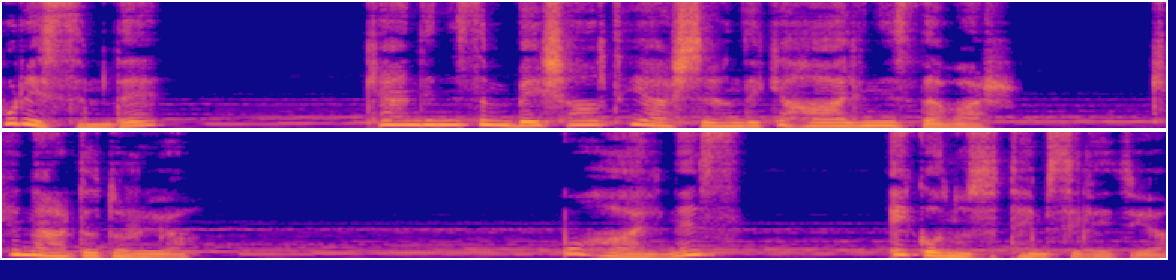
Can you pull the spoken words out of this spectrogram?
Bu resimde kendinizin 5-6 yaşlarındaki haliniz de var. Kenarda duruyor. Bu haliniz egonuzu temsil ediyor.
